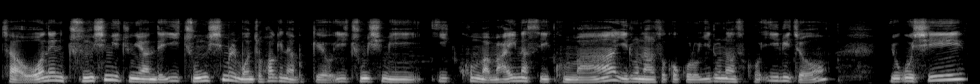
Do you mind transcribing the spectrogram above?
자, 원에는 중심이 중요한데 이 중심을 먼저 확인해 볼게요. 이 중심이 2, 마이너스 2, 2로 나눠서 거꾸로 2로 나눠서 거꾸로 1이죠. 요것이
